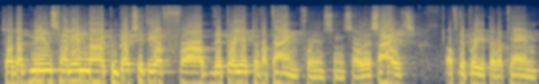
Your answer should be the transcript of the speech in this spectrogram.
So that means having the complexity of uh, the project over time, for instance, or the size of the project over time.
